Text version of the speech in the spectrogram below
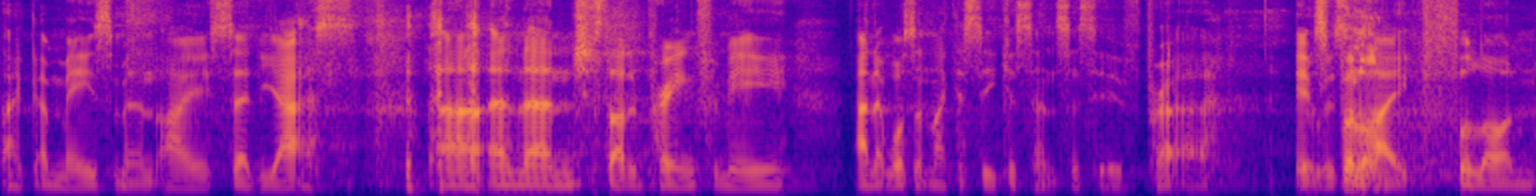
like amazement, I said yes. Uh, and then she started praying for me, and it wasn't like a seeker sensitive prayer. It was full on. like full on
